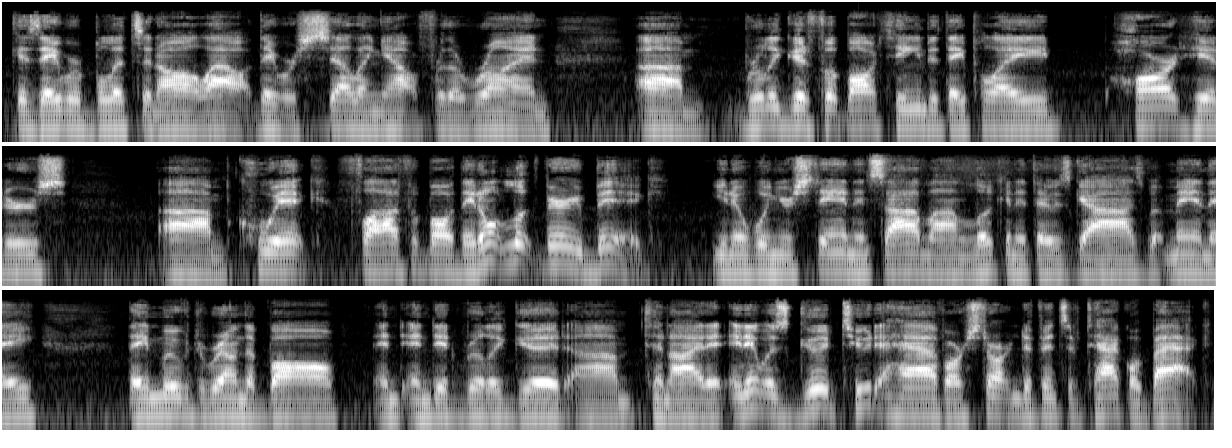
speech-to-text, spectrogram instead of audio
because they were blitzing all out. They were selling out for the run. Um, really good football team that they played. Hard hitters, um, quick, fly football. They don't look very big. You know, when you're standing sideline looking at those guys, but man, they they moved around the ball and, and did really good um, tonight. And it was good too to have our starting defensive tackle back.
